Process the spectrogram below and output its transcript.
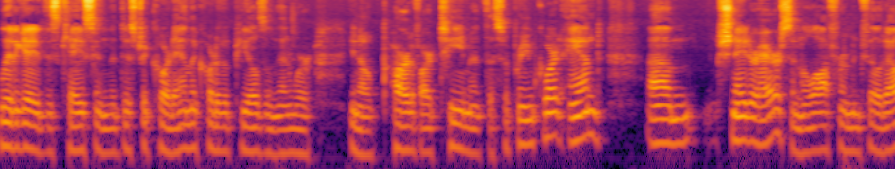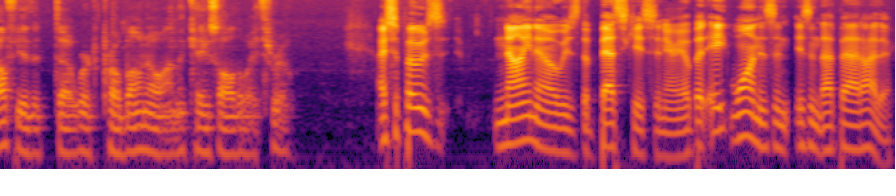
litigated this case in the district court and the court of appeals, and then were you know part of our team at the Supreme Court, and um, Schnader Harrison, the law firm in Philadelphia that uh, worked pro bono on the case all the way through. I suppose 9-0 is the best case scenario, but 8-1 isn't isn't that bad either.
